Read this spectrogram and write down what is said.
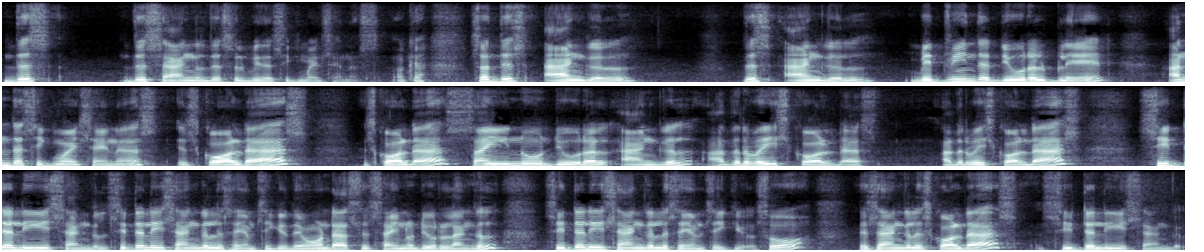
this this angle this will be the sigmoid sinus. Okay? So this angle this angle between the dural plate and the sigmoid sinus is called as is called as sino-dural angle otherwise called as otherwise called as Citelli's angle. Citelli's angle is MCQ. They won't ask the sino-dural angle. Citelli's angle is MCQ. So, this angle is called as Citelli's angle.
